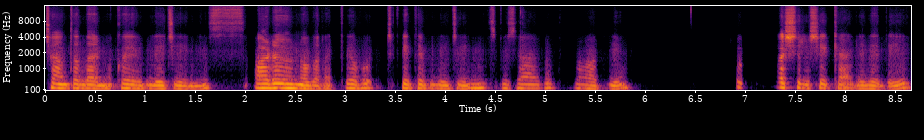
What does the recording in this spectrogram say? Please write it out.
çantalarına koyabileceğiniz, ara öğün olarak tüketebileceğiniz güzel bir kurabiye. Çok aşırı şekerli de değil.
